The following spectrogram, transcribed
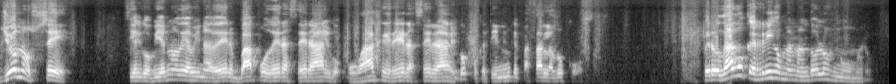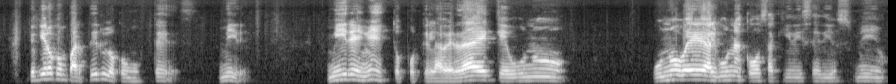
Yo no sé si el gobierno de Abinader va a poder hacer algo o va a querer hacer algo, porque tienen que pasar las dos cosas. Pero dado que Rijo me mandó los números, yo quiero compartirlo con ustedes. Miren, miren esto, porque la verdad es que uno, uno ve alguna cosa aquí dice, Dios mío,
